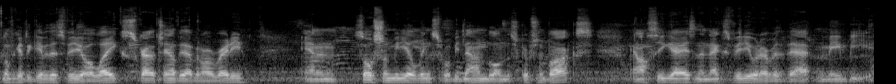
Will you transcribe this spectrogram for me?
Don't forget to give this video a like, subscribe to the channel if you haven't already. And social media links will be down below in the description box. And I'll see you guys in the next video, whatever that may be.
